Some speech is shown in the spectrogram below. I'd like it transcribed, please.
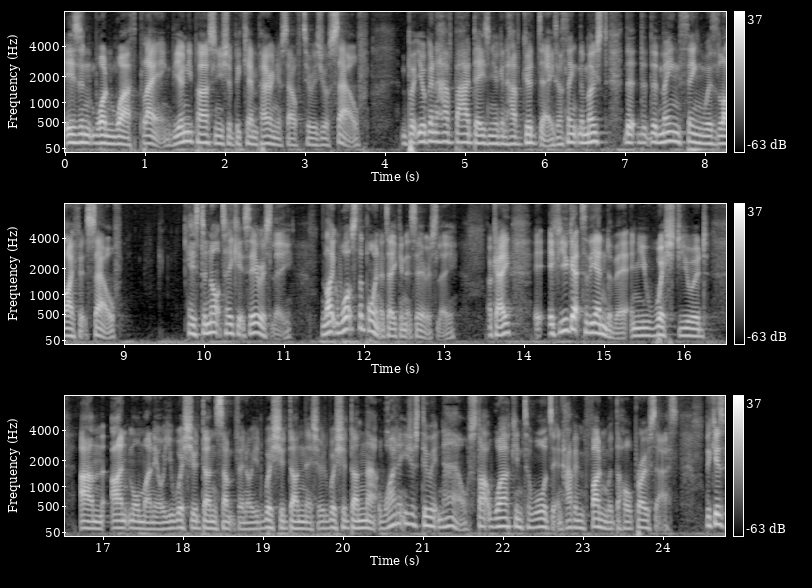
isn't one worth playing. The only person you should be comparing yourself to is yourself. But you're going to have bad days and you're going to have good days. I think the most the, the, the main thing with life itself is to not take it seriously. Like, what's the point of taking it seriously? Okay, if you get to the end of it and you wished you had um, earned more money, or you wish you'd done something, or you'd wish you'd done this, or you'd wish you'd done that, why don't you just do it now? Start working towards it and having fun with the whole process. Because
